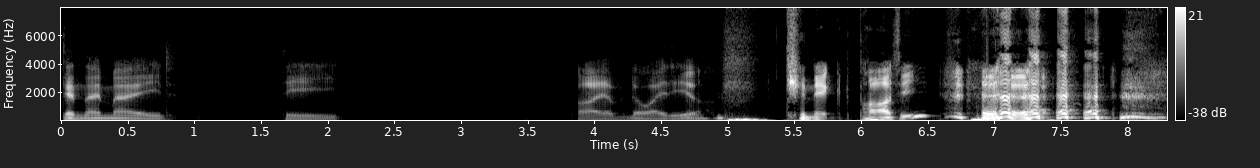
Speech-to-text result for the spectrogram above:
then they made the I have no idea. Kinect Party. then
